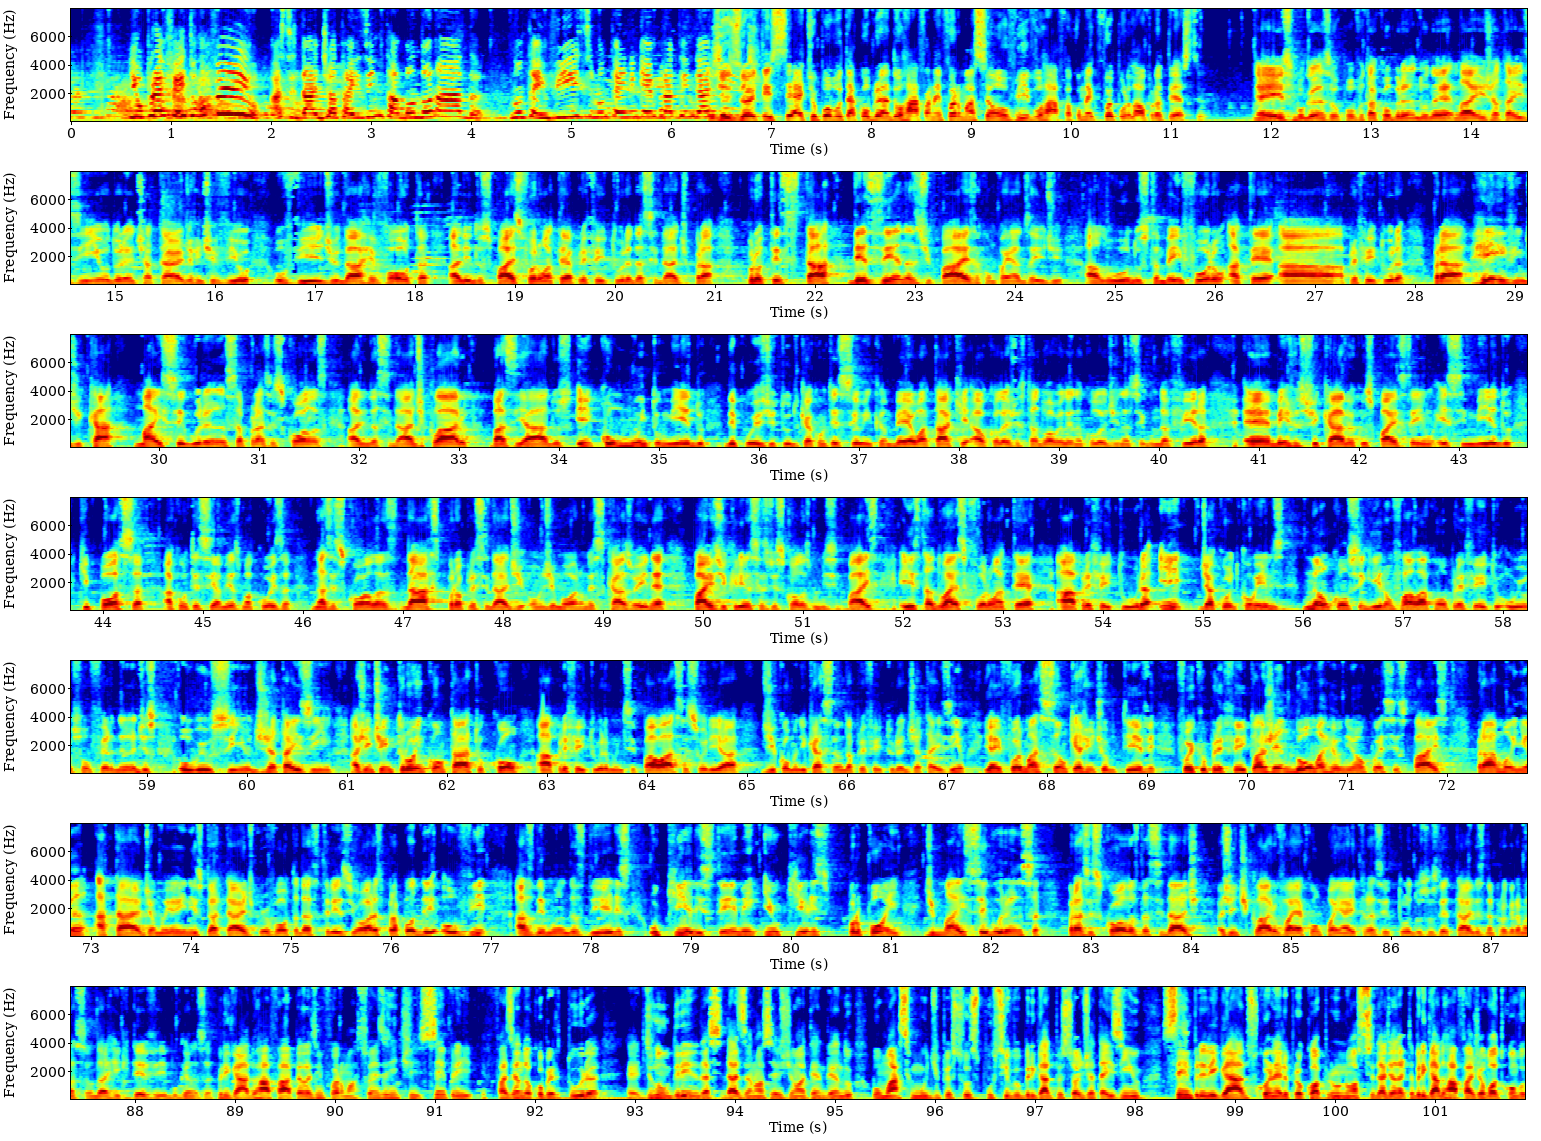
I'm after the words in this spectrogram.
E o prefeito não veio. A cidade de Jataizinho está abandonada. Não tem vice, não tem ninguém para atender a gente. 18 e 7, o povo está cobrando. Rafa na informação ao vivo. Rafa, como é que foi por lá o protesto? É isso, Muganza. O povo tá cobrando, né? Lá em Jataizinho, durante a tarde, a gente viu o vídeo da revolta ali dos pais. Foram até a prefeitura da cidade para protestar. Dezenas de pais, acompanhados aí de alunos, também foram até a, a prefeitura para reivindicar mais segurança para as escolas ali da cidade. Claro, baseados e com muito medo depois de tudo que aconteceu em Cambé, o ataque ao Colégio Estadual Helena Colodi na segunda-feira. É bem justificado que os pais tenham esse medo que possa acontecer a mesma coisa nas escolas da própria cidade onde moram. Nesse caso aí, né, pais de crianças de escolas municipais e estaduais que foram até a prefeitura e, de acordo com eles, não conseguiram falar com o prefeito Wilson Fernandes, o Wilsinho de Jataizinho. A gente entrou em contato com a prefeitura municipal, a assessoria de comunicação da prefeitura de Jataizinho, e a informação que a gente obteve foi que o prefeito agendou uma reunião com esses pais para amanhã à tarde, amanhã início da tarde por volta das 13 horas, para poder ouvir as demandas deles, o que eles temem e o que eles propõem de mais segurança para as escolas da cidade. A gente, claro, vai acompanhar e trazer todos os detalhes na programação da RIC TV, Buganza. Obrigado, Rafa, pelas informações. A gente sempre fazendo a cobertura é, de Londrina e das cidades da nossa região, atendendo o máximo de pessoas possível. Obrigado, pessoal de Jataizinho, sempre ligados. Cornélio Procópio no nosso Cidade Alerta. Obrigado, Rafa. Já volto com você.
